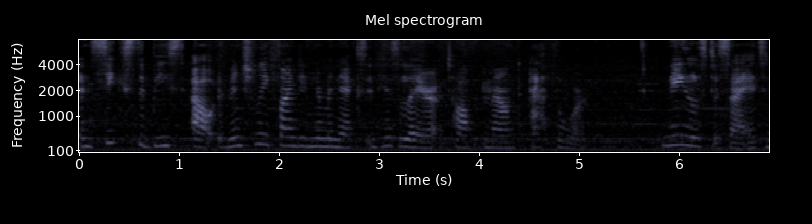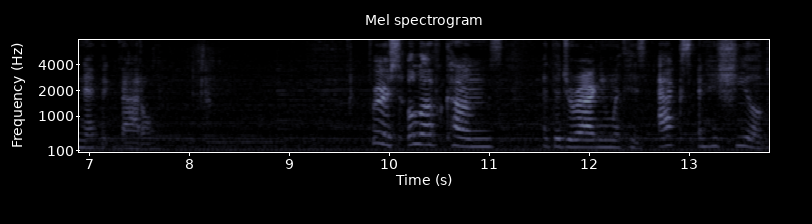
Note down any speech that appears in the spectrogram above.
and seeks the beast out, eventually finding Numinex in his lair atop Mount Anthor. Needless to say, it's an epic battle. First, Olaf comes at the dragon with his axe and his shield.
